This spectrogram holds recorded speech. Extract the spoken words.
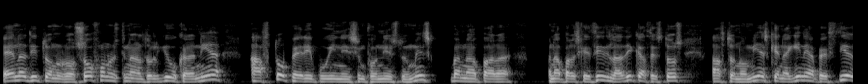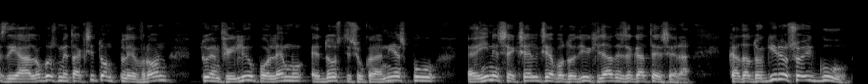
έναντι των Ρωσόφωνων στην Ανατολική Ουκρανία. Αυτό περίπου είναι οι συμφωνίες του Μίνσκ, να παρα να παρασχεθεί δηλαδή καθεστώς αυτονομίας και να γίνει απευθείας διάλογος μεταξύ των πλευρών του εμφυλίου πολέμου εντός της Ουκρανίας που ε, είναι σε εξέλιξη από το 2014. Κατά τον κύριο Σοϊγκού,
